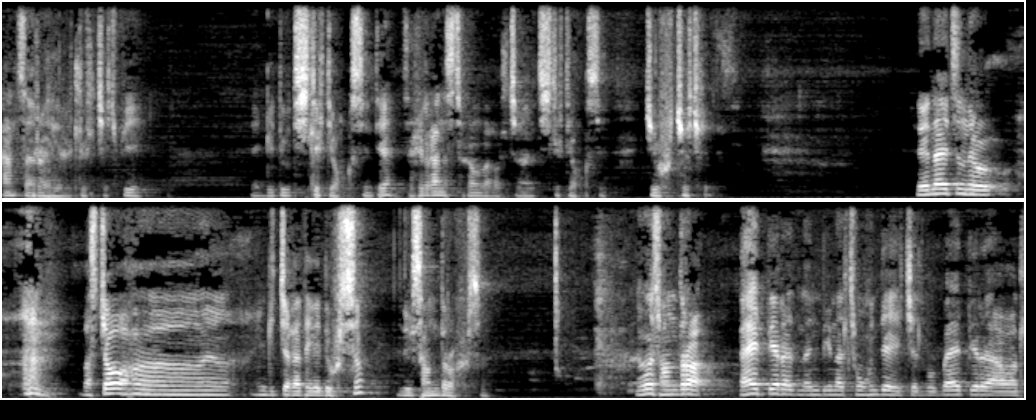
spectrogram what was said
ганц орой хэрэглүүлчихэж би ингээд үдшилтэд явах гэсэн тий. Захиргаанаас зохион байгуулж байгаа үдшилтэд явах гэсэн. Чи өгчөөч гэдэг. Тэгээ найз нь бас жоохон ингэж байгаа тэгээд өгсөн. Нэг сондро өгсөн. Нөгөө сондро байдгаараа нандинал чүнхэндээ хийчихэл бүр байдгаараа аваад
